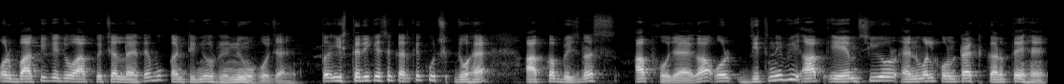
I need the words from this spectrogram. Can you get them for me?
और बाकी के जो आपके चल रहे थे, वो कंटिन्यू रिन्यू हो जाएँ। तो इस तरीके से करके कुछ जो है, आपका बिज़नेस अप हो जाएगा और जितनी भी आप ए और एनुअल कॉन्ट्रैक्ट करते हैं,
